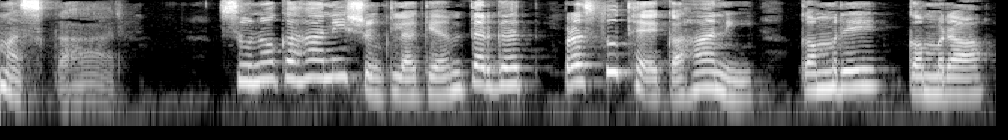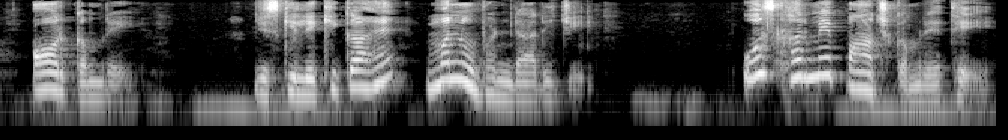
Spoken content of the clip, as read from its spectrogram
नमस्कार। सुनो कहानी श्रृंखला के अंतर्गत प्रस्तुत है कहानी कमरे, कमरा और कमरे, जिसकी लेखिका है मनु भंडारी जी। उस घर में पाँच कमरे थे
